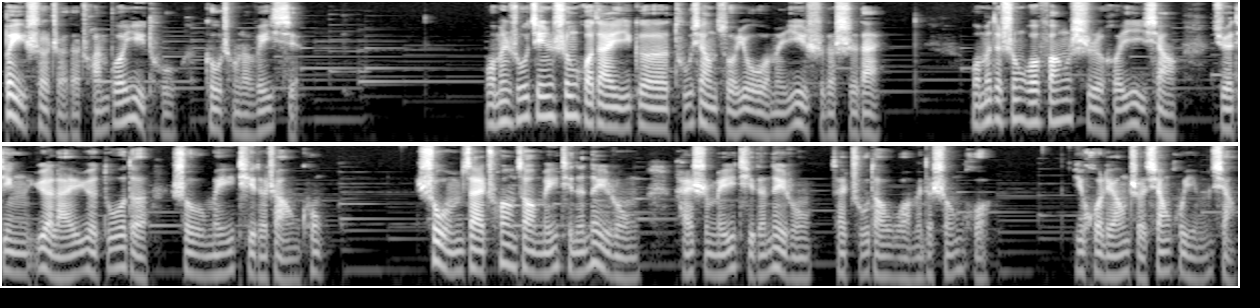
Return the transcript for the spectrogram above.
被摄者的传播意图构成了威胁。我们如今生活在一个图像左右我们意识的时代，我们的生活方式和意向决定越来越多的受媒体的掌控。是我们在创造媒体的内容，还是媒体的内容在主导我们的生活，亦或两者相互影响？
